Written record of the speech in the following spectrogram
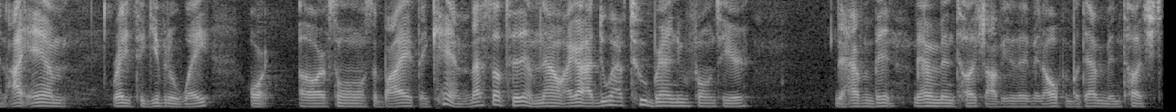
and I am ready to give it away, or or if someone wants to buy it, they can. That's up to them. Now, I got I do have two brand new phones here they haven't been they haven't been touched. Obviously, they've been open, but they haven't been touched.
